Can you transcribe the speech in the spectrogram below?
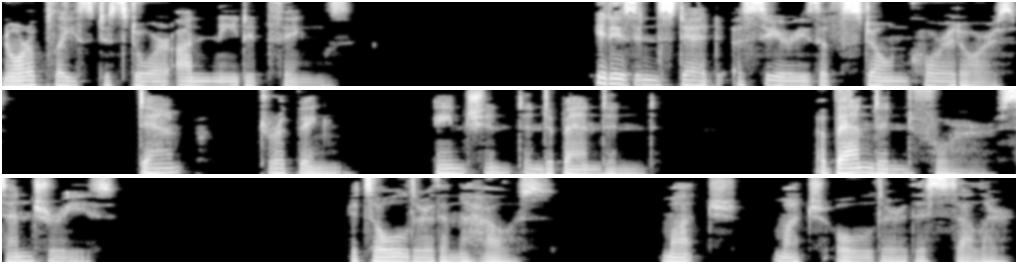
nor a place to store unneeded things. It is instead a series of stone corridors, damp, dripping, ancient, and abandoned abandoned for centuries. It's older than the house, much, much older, this cellar.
